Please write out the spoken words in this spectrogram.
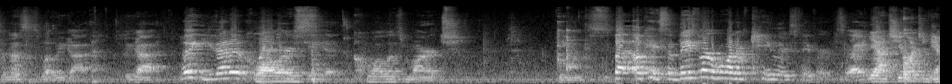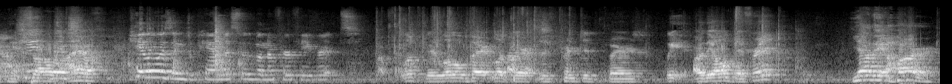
So this is what we got. We got Wait, you gotta let her koalas. see it. Koala's March. Things. But okay, so these were one of Kayla's favorites, right? Yeah, she went to Yeah. Japan. She- So I have. Kayla was in Japan. This was one of her favorites. Look, they're little bear. Look, they're, they're printed bears. Wait, are they all different? Yeah, they are.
